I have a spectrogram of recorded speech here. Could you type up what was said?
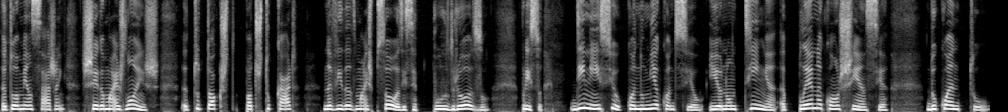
A tua mensagem chega mais longe. Tu toques, podes tocar na vida de mais pessoas. Isso é poderoso. Por isso, de início, quando me aconteceu e eu não tinha a plena consciência do quanto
